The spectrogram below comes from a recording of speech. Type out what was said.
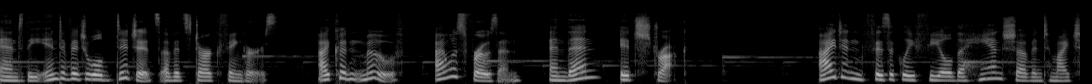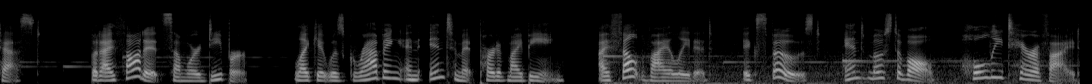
and the individual digits of its dark fingers. I couldn't move. I was frozen. And then it struck. I didn't physically feel the hand shove into my chest but I thought it somewhere deeper, like it was grabbing an intimate part of my being. I felt violated, exposed, and most of all, wholly terrified.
